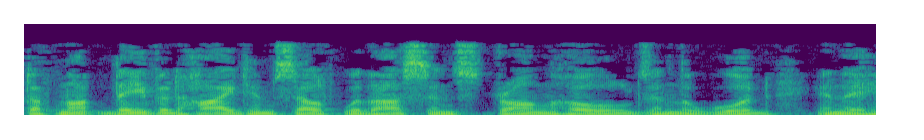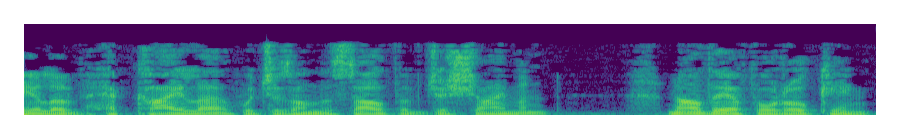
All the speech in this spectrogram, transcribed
Doth not David hide himself with us in strongholds in the wood, in the hill of Hachilah, which is on the south of Jeshimon? Now therefore, O king,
